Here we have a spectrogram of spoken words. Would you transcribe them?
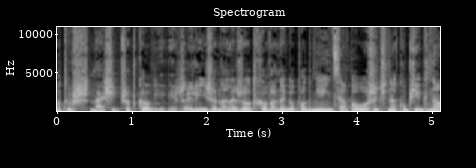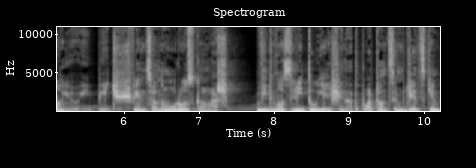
Otóż nasi przodkowie wierzyli, że należy odchowanego podmieńca położyć na kupie gnoju i bić święconą rózgą, aż widmo zlituje się nad płaczącym dzieckiem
